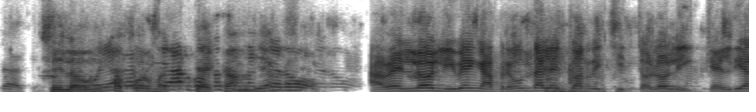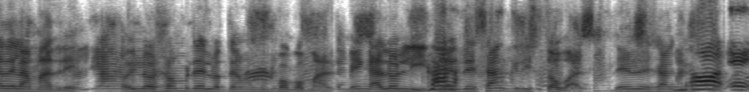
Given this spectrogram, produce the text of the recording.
Gracias. Sí, la única forma que cambia. A ver, Loli, venga, pregúntale tú a Richito, Loli, que el Día de la Madre. Hoy los hombres lo tenemos un poco mal. Venga, Loli, desde San Cristóbal. Desde San Cristóbal. No, eh,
